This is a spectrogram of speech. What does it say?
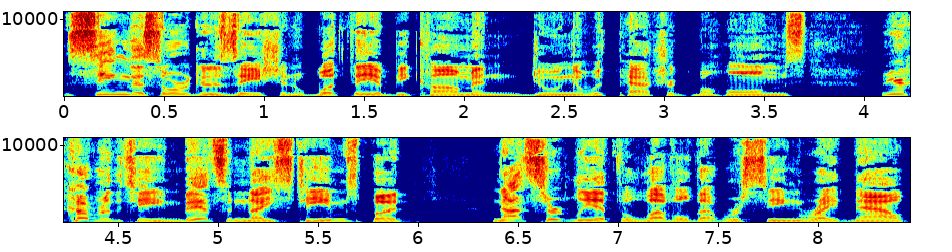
Seeing this organization, what they have become, and doing it with Patrick Mahomes, when you're covering the team, they had some nice teams, but not certainly at the level that we're seeing right now.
